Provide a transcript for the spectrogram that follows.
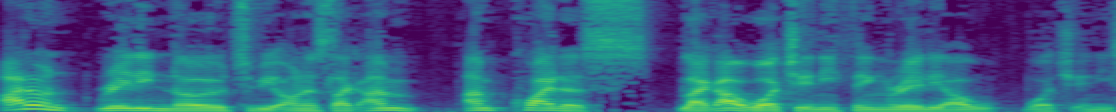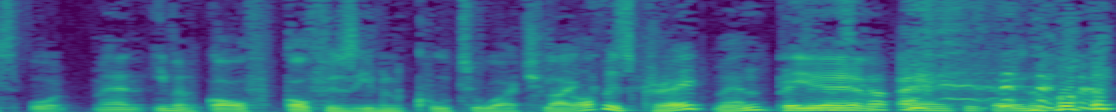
I don't really know to be honest. Like I'm, I'm quite a like I'll watch anything really. I'll watch any sport, man. Even golf. Golf is even cool to watch. Like Golf is great, man. President's Yeah. Cup going on.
